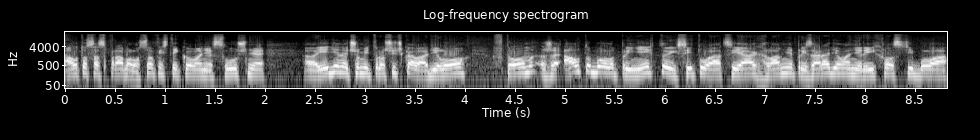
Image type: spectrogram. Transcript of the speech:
auto sa správalo sofistikovane, slušne, Jediné, čo mi trošička vadilo, v tom, že auto bolo pri niektorých situáciách, hlavne pri zaraďovaní rýchlosti, bola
